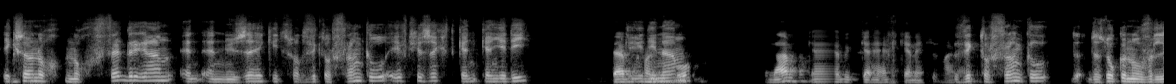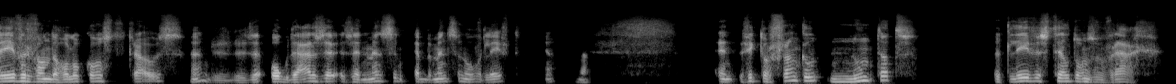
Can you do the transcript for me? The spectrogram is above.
Ik zou nog, nog verder gaan, en, en nu zeg ik iets wat Viktor Frankl heeft gezegd. Ken, ken je die? Daar Ken je die naam? De naam heb ik, herken ik. Maar... Viktor Frankl, dat is ook een overlever van de Holocaust trouwens. Hè? Dus, dus, ook daar zijn mensen, hebben mensen overleefd. Ja? Ja. En Viktor Frankl noemt dat: het leven stelt ons een vraag.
